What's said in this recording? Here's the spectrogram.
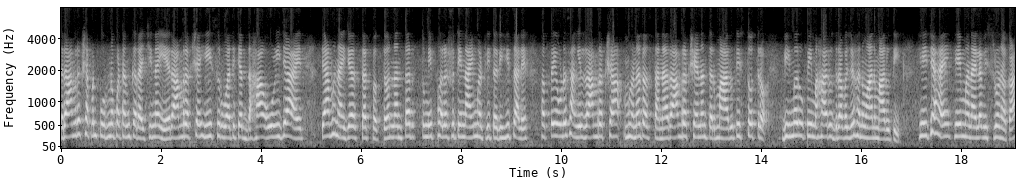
रामरक्षा पण पूर्ण पठन करायची नाही आहे रामरक्षा ही सुरुवातीच्या दहा ओळी ज्या आहेत त्या म्हणायच्या असतात फक्त. नंतर तुम्ही फलश्रुती नाही म्हटली तरीही चालेल. फक्त एवढं सांगेल रामरक्षा म्हणत असताना रामरक्षेनंतर मारुती स्तोत्र. भीमरूपी महारुद्रावज हनुमान मारुती. हे जे आहे हे म्हणायला विसरू नका.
